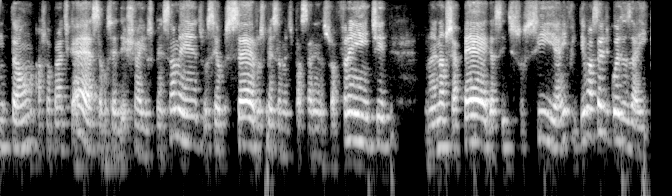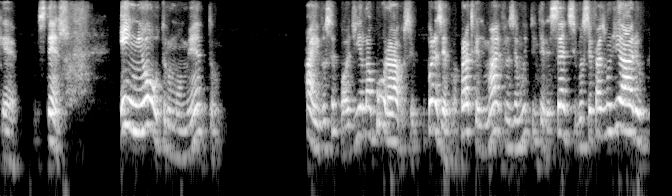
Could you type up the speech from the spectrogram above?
Então, a sua prática é essa, você deixa aí os pensamentos, você observa os pensamentos passarem na sua frente, né? não se apega, se dissocia, enfim, tem uma série de coisas aí que é extenso. Em outro momento, aí você pode elaborar. Você, por exemplo, a prática de mindfulness é muito interessante se você faz um diário.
